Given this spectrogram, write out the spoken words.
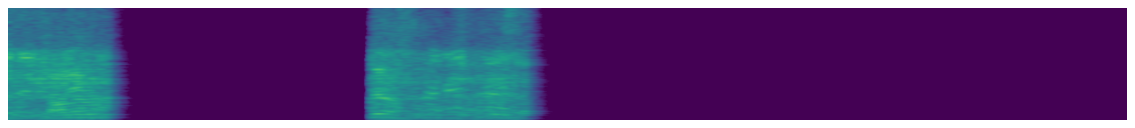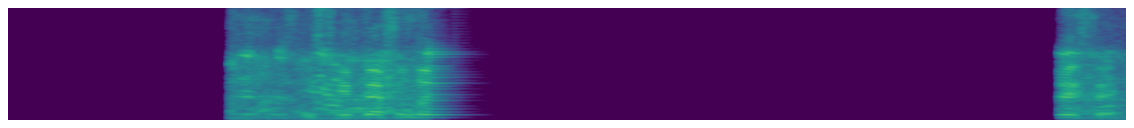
তোমাদের স্ক্রিপ্টটা সুন্দর হয়েছে।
